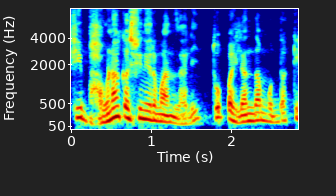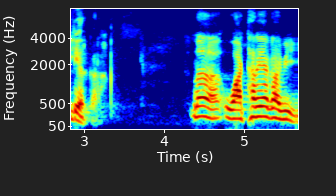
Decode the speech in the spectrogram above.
ही भावना कशी निर्माण झाली? तो पहिल्यांदा मुद्दा क्लिअर करा. ना वाठार या गावी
